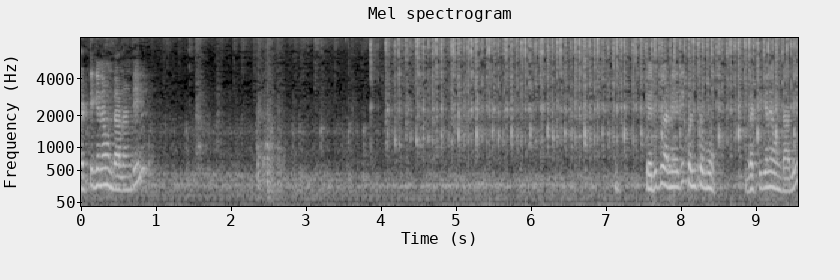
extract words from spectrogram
గట్టిగానే ఉండాలండి. పెరుగు అనేది కొంచెము గట్టిగానే ఉండాలి.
